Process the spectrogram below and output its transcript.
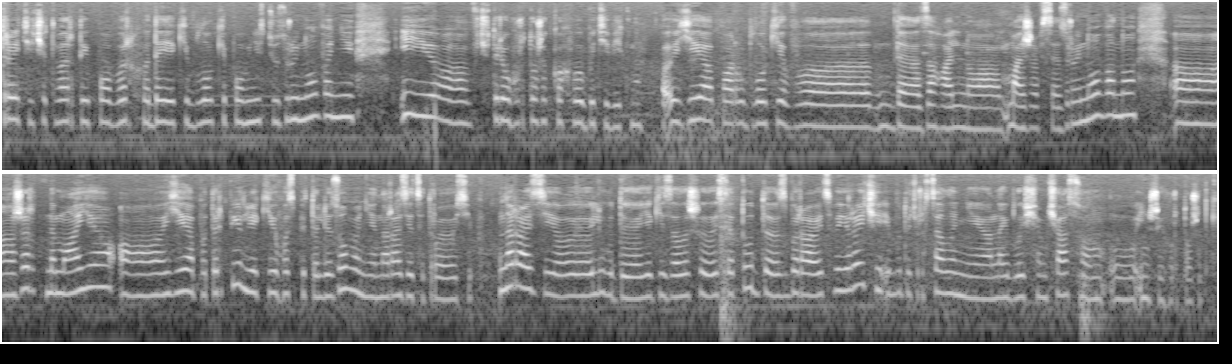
Третій, четвертий поверх, деякі блоки повністю зруйновані, і е, в чотирьох гуртожитках вибиті вікна. Е, Є пару блоків, е, де загально майже все зруйновано. Жертв немає. Є потерпілі, які госпіталізовані. Наразі це троє осіб. Наразі люди, які залишилися тут, збирають свої речі і будуть розселені найближчим часом у інші гуртожитки.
